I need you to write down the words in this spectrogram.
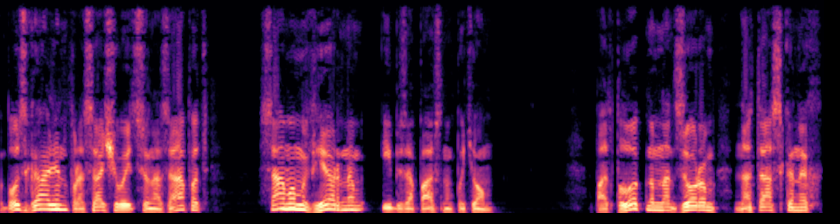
Бузгалин просачивается на запад самым верным и безопасным путем. Под плотным надзором натасканных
